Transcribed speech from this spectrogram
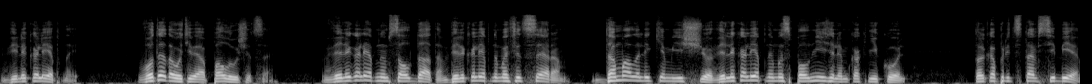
великолепной. Вот это у тебя получится. Великолепным солдатом, великолепным офицером, да мало ли кем еще, великолепным исполнителем, как Николь. Только представь себе,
